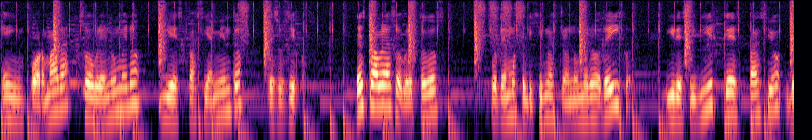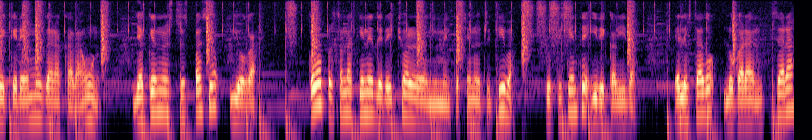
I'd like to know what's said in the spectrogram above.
e informada sobre el número y espaciamiento de sus hijos. Esto habla sobre todos podemos elegir nuestro número de hijos y decidir qué espacio le queremos dar a cada uno, ya que es nuestro espacio y hogar. Toda persona tiene derecho a la alimentación nutritiva, suficiente y de calidad. El Estado lo garantizará.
